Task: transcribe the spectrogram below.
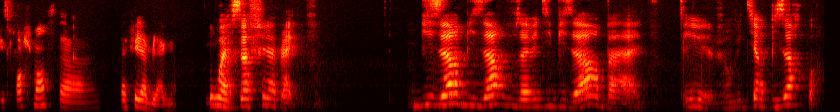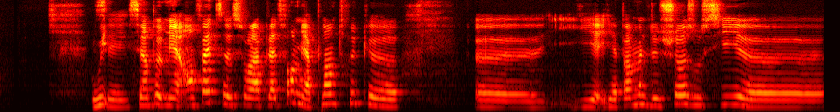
Et franchement, ça, ça fait la blague. Ouais, ça fait la blague. Bizarre, bizarre, vous avez dit bizarre, bah écoutez, j'ai envie de dire bizarre quoi. Oui. C'est- un peu. Mais en fait, sur la plateforme, il y a plein de trucs. euh, euh, Il y, a- il y a pas mal de choses aussi euh,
